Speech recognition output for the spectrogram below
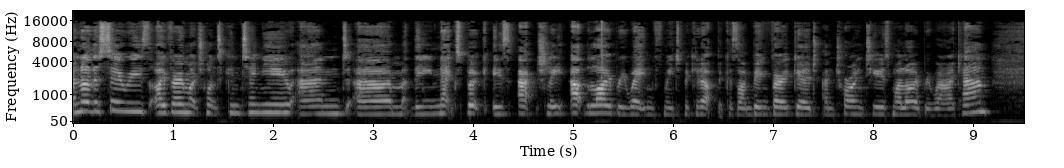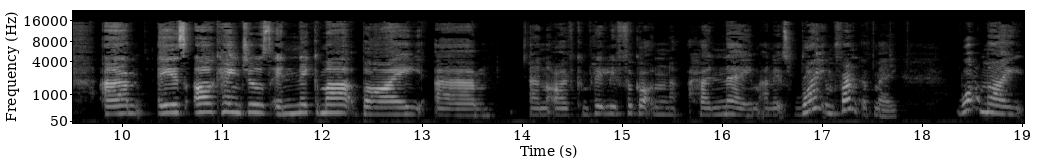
Another series I very much want to continue and um, the next book is actually at the library waiting for me to pick it up because I'm being very good and trying to use my library where I can, um, is Archangel's Enigma by, um, and I've completely forgotten her name and it's right in front of me. What my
